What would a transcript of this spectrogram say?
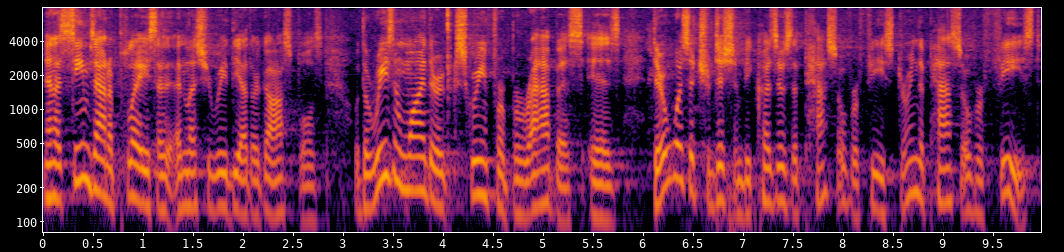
Now, that seems out of place uh, unless you read the other Gospels. The reason why they're screaming for Barabbas is there was a tradition because there was a Passover feast. During the Passover feast,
